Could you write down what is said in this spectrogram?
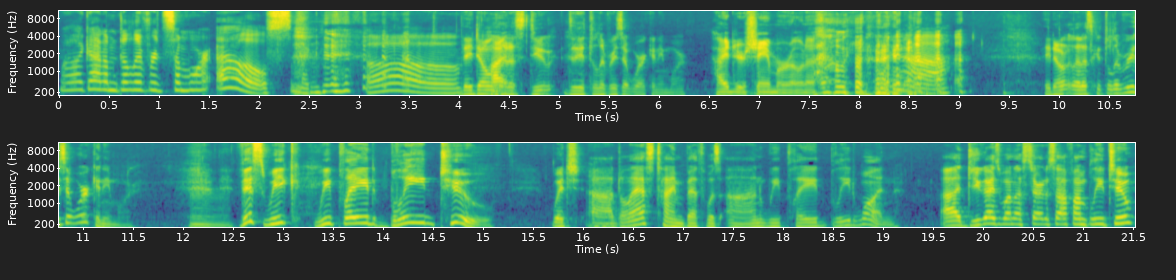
"Well, I got them delivered somewhere else." I'm like, "Oh, They don't Hi. let us do do deliveries at work anymore. Hide your shame, Marona. yeah." They don't let us get deliveries at work anymore. This week we played Bleed 2, which uh, the last time Beth was on, we played Bleed 1. Uh, do you guys want to start us off on Bleed 2?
